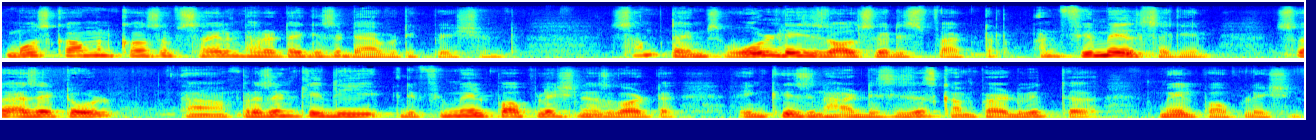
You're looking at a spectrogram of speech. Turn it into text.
Most common cause of silent heart attack is a diabetic patient. Sometimes old age is also a risk factor, and females again. So, as I told, uh, presently the, the female population has got increase in heart diseases compared with the male population.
